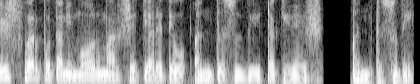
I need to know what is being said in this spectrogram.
ઈશ્વર પોતાની મોર મારશે, ત્યારે તેઓ અંત સુધી ટકી રહેશે. અંત સુધી.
